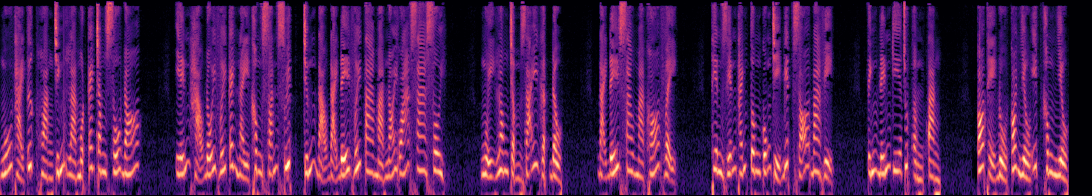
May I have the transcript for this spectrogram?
ngũ thải tước hoàng chính là một cái trong số đó. Yến Hảo đối với cái này không xoắn suýt, chứng đạo đại đế với ta mà nói quá xa xôi. Ngụy Long chậm rãi gật đầu. Đại đế sao mà khó vậy? Thiên diễn thánh tông cũng chỉ biết rõ ba vị. Tính đến kia chút ẩm tàng. Có thể đủ có nhiều ít không nhiều.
